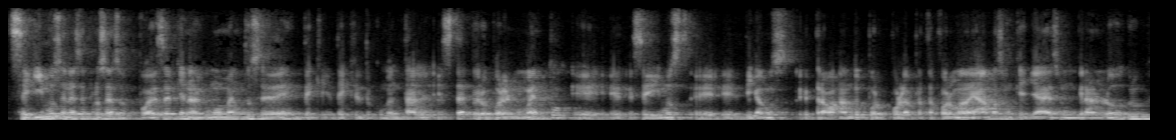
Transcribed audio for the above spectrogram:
seguimos en ese proceso. Puede ser que en algún momento se dé de que, de que el documental esté, pero por el momento eh, eh, seguimos, eh, digamos, trabajando por, por, la plataforma de Amazon, que ya es un gran logro,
